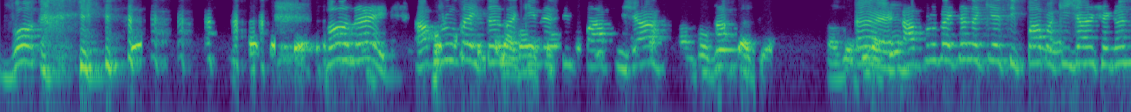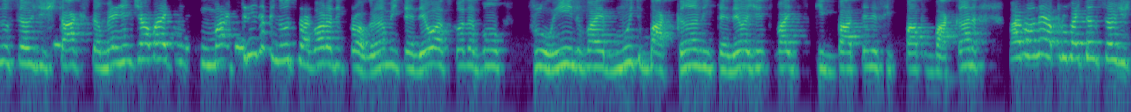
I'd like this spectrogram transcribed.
Vou... Bom, Ney, aproveitando aqui nesse papo já. É, aproveitando aqui esse papo aqui, já chegando nos seus destaques também, a gente já vai com, mais 30 minutos agora de programa, entendeu? As coisas vão fluindo, vai muito bacana, entendeu? A gente vai batendo esse papo bacana. Mas, Valnei, aproveitando seus,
